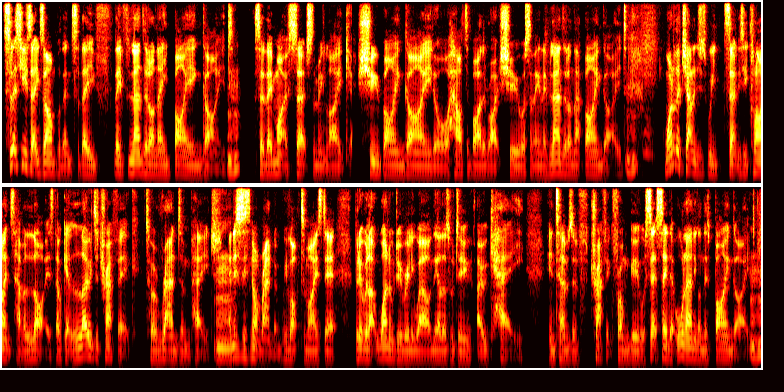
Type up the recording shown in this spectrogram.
So let's use that example then. So they've they've landed on a buying guide. Mm-hmm. So they might have searched something like shoe buying guide or how to buy the right shoe or something. And they've landed on that buying guide. Mm-hmm. One of the challenges we certainly see clients have a lot is they'll get loads of traffic to a random page. Mm. And this is not random. We've optimized it, but it'll be like one will do really well and the others will do okay in terms of traffic from Google. So let's say they're all landing on this buying guide. Mm-hmm.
